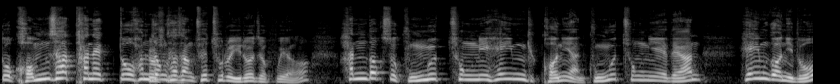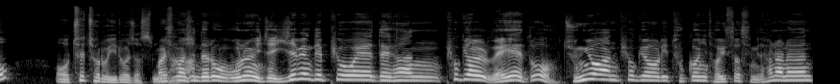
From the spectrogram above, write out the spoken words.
또 검사 탄핵도 헌정사상 최초로 이루어졌고요. 한덕수 국무총리 해임 건의안, 국무총리에 대한 해임 건의도 어, 최초로 이루어졌습니다. 말씀하신 대로 오늘 이제 이재명 대표에 대한 표결 외에도 중요한 표결이 두 건이 더 있었습니다. 하나는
